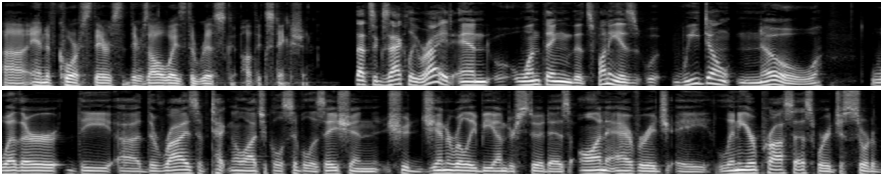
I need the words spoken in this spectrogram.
uh, and of course there's there's always the risk of extinction. That's exactly right. And one thing that's funny is we don't know whether the uh, the rise of technological civilization should generally be understood as, on average, a linear process where it just sort of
